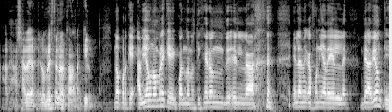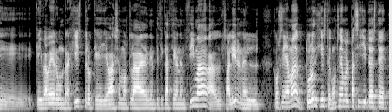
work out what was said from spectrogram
A, a saber, el hombre este no estaba tranquilo. No, porque había un hombre que cuando nos dijeron de- en, la, en la megafonía del, del avión que, que iba a haber un registro, que llevásemos la identificación encima al salir en el... ¿Cómo se llama? Tú lo dijiste, ¿cómo se llama el pasillito este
